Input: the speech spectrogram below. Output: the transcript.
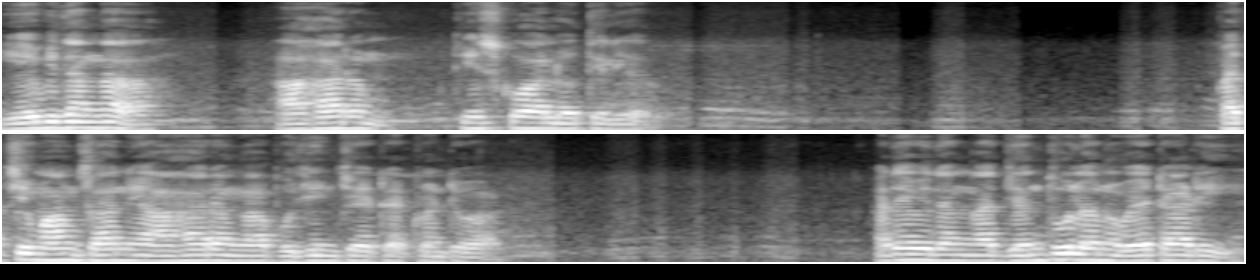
ఏ విధంగా ఆహారం తీసుకోవాలో తెలియదు. పచ్చి మాంసాన్ని ఆహారంగా భుజించేటటువంటి వాడు. అదేవిధంగా జంతువులను వేటాడి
